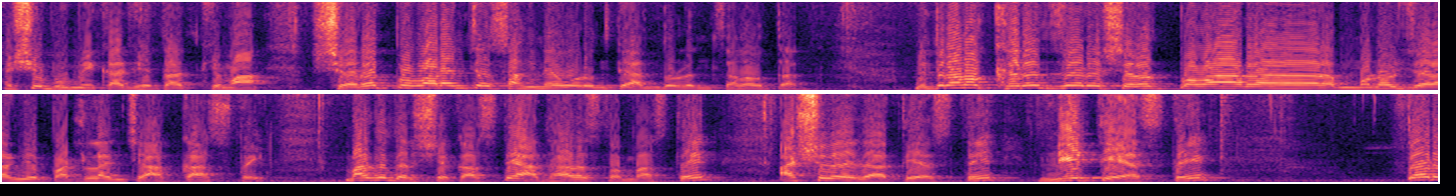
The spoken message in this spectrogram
अशी भूमिका घेतात किंवा शरद पवारांच्या सांगण्यावरून ते आंदोलन चालवतात. मित्रांनो खरंच जर शरद पवार मनोज जरांगे पाटलांची हक्का असते मार्गदर्शक असते आधारस्तंभ असते आश्रयदाते असते नेते असते तर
